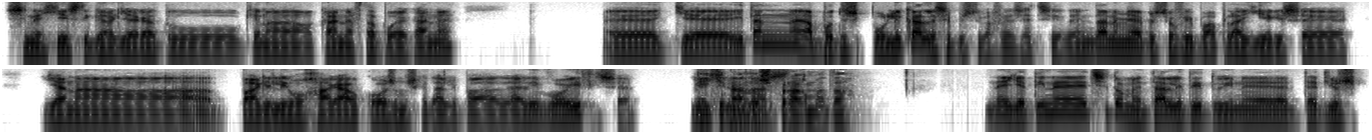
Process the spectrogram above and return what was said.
συνεχίσει την καριέρα του και να κάνει αυτά που έκανε. Ε, και ήταν από τις πολύ καλές επιστροφές, έτσι. Δεν ήταν μια επιστροφή που απλά γύρισε για να πάρει λίγο χαρά ο κόσμος κτλ. Δηλαδή βοήθησε. Είχε να δώσει πράγματα. Ναι, γιατί είναι έτσι το mentality του. Είναι τέτοιος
